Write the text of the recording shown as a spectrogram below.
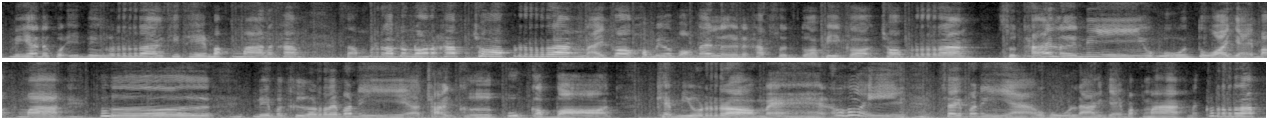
นี่ฮะทุกคนอีกหนึ่งร่างที่เท่มากๆนะครับสำหรับน้องๆนะครับ ชอบร่างไหนก็คอมเมนต์มาบอกได้เลยนะครับ ส่วนตัวพี่ก็ชอบร่างสุดท้ายเลยนี่โอ้โหตัวใหญ่มากๆเออนี่มันคืออะไรบ้าเนี่ยฉันคืออุกกาบาตแคมิราแมนโอ้ยใช่ปะเนี่ยโอ้โหร่างใหญ่มากๆนะครับ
